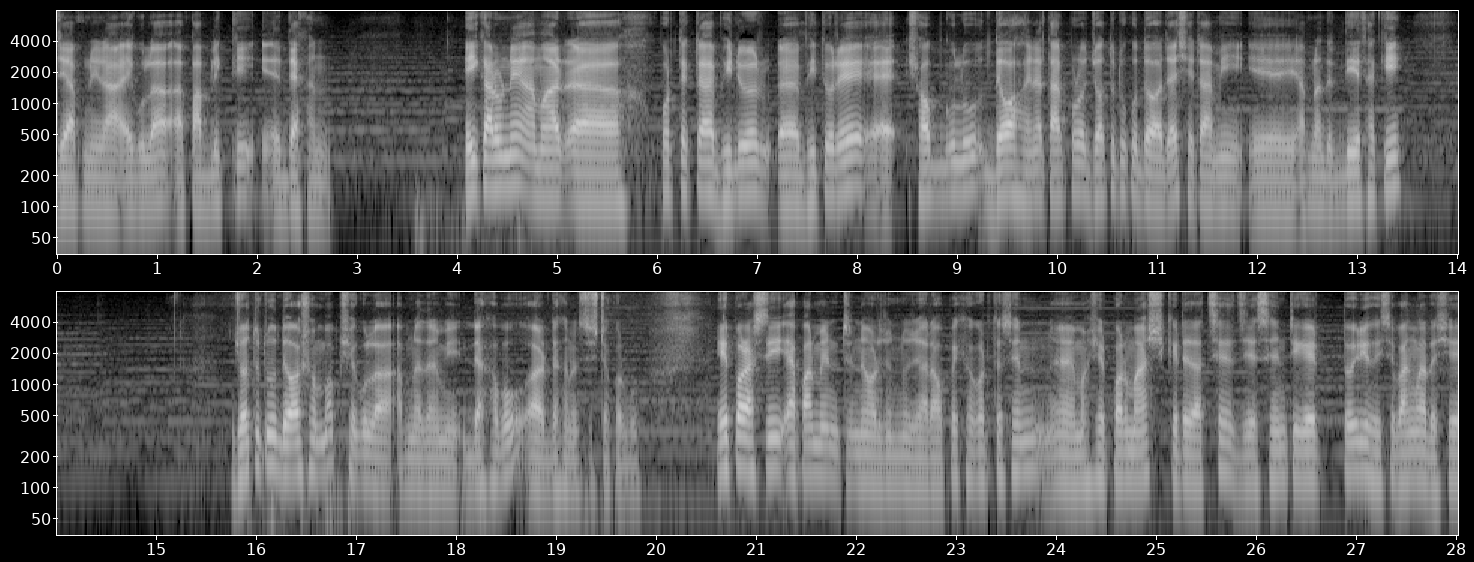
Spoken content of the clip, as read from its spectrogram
যে আপনারা এগুলা পাবলিকলি দেখান। এই কারণে আমার প্রত্যেকটা ভিডিওর ভিতরে সবগুলো দেওয়া হয় না। তারপরও যতটুকু দেওয়া যায় সেটা আমি আপনাদের দিয়ে থাকি। যতটুকু দেওয়া সম্ভব সেগুলো আপনাদের আমি দেখাবো আর দেখানোর চেষ্টা করব। এরপর আসছি অ্যাপার্টমেন্ট নেওয়ার জন্য যারা অপেক্ষা করতেছেন মাসের পর মাস কেটে যাচ্ছে যে সেন্টিগ্রেড তৈরি হয়েছে বাংলাদেশে।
